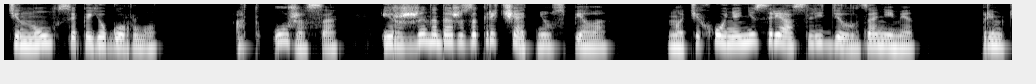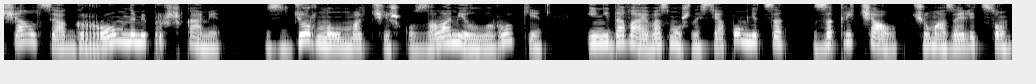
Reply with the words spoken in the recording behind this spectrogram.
тянулся к ее горлу. От ужаса Иржина даже закричать не успела. Но Тихоня не зря следил за ними. Примчался огромными прыжками, сдернул мальчишку, заломил руки и, не давая возможности опомниться, закричал чумазое лицом.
